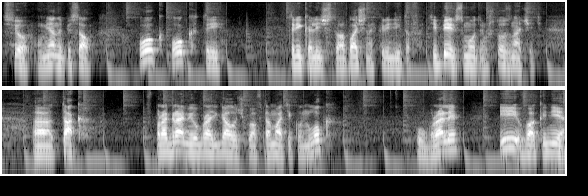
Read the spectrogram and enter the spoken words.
Все, у меня написал. ОК, ОК 3. Три количества оплаченных кредитов. Теперь смотрим, что значит. А, так, в программе убрать галочку Automatic Unlock. убрали. И в окне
